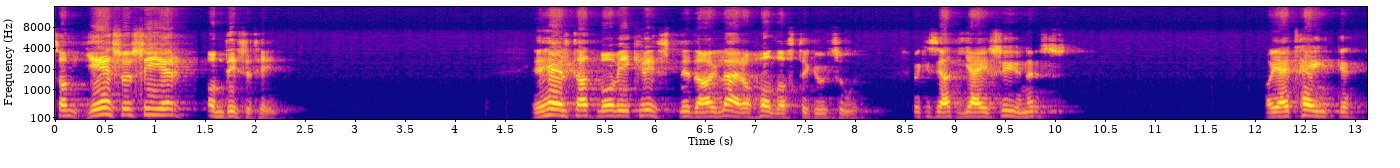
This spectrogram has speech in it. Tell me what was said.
som Jesus sier om disse ting. I hele tatt må vi kristne i dag lære å holde oss til Guds ord. Vi ikke si at 'jeg synes', og 'jeg tenker'.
